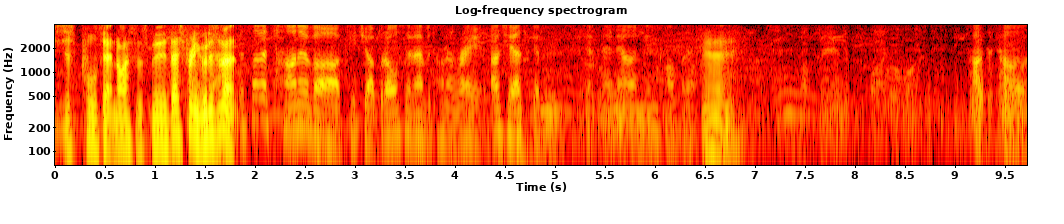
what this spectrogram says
she just pulls out nice and smooth. That's pretty good, isn't it? There's not a ton of uh, pitch up, but I also don't have a ton of rate. Actually, that's getting, getting there now. I'm getting confident. Yeah. It's hard to tell.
